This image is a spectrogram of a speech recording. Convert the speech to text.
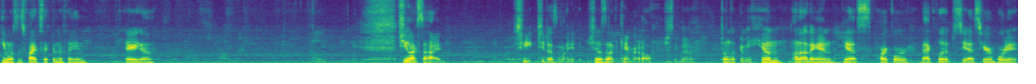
He wants his five second of fame. There you go. She likes to hide. She she doesn't like it. She doesn't like the camera at all. She's like, no, don't look at me. Him, on the other hand, yes, parkour, backflips, yes, you're important.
